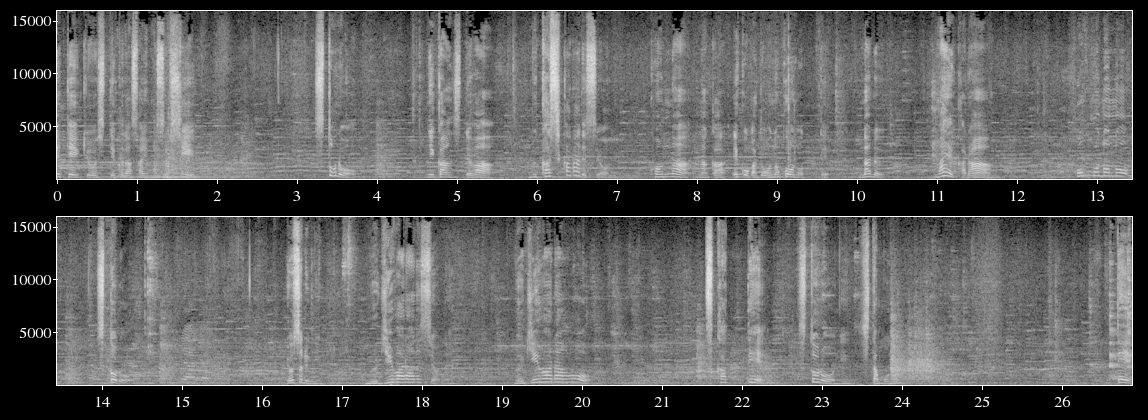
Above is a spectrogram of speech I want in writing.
で提供してくださいますしストローに関しては昔からですよ。こんななんかエコがどうのこうのってなる前から本物のストロー要するに麦わらですよね。麦わらを使ってストローにしたもの。で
